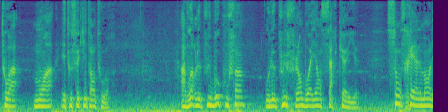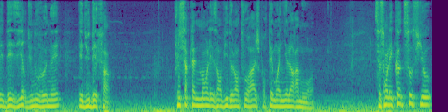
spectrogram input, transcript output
Toi, moi et tous ceux qui t'entourent. Avoir le plus beau couffin ou le plus flamboyant cercueil sont-ce réellement les désirs du nouveau-né et du défunt? Plus certainement les envies de l'entourage pour témoigner leur amour. Ce sont les codes sociaux,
